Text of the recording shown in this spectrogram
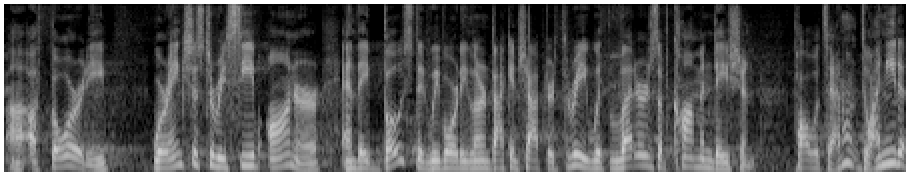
uh, authority, were anxious to receive honor, and they boasted, we've already learned back in chapter 3, with letters of commendation. Paul would say, I don't, do I need a,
